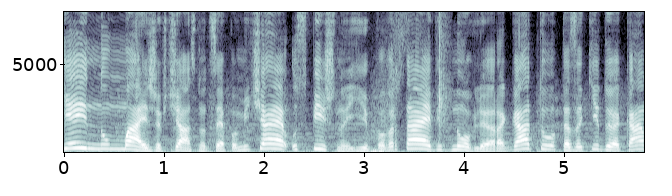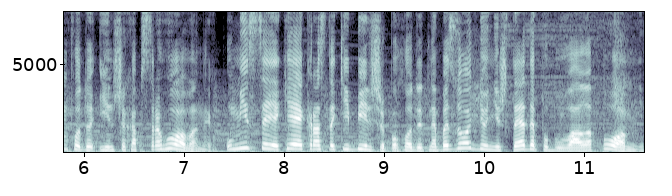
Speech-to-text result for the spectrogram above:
Кейн ну майже вчасно це помічає, успішно її повертає, відновлює рагату та закидує камфо до інших абстрагованих. У місце, яке якраз таки більше походить на безодню, ніж те, де побувала помні.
